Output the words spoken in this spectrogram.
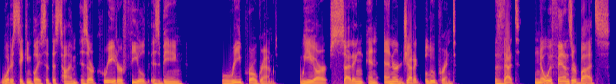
what is taking place at this time is our creator field is being reprogrammed. We are setting an energetic blueprint that no ifs, ands, or buts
